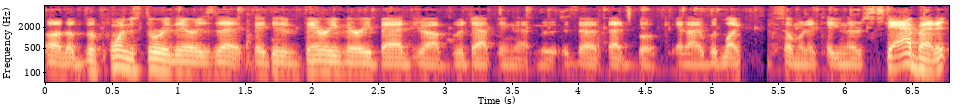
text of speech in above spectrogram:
uh, the, the point of the story there is that they did a very, very bad job of adapting that mo- that, that book, and I would like someone to take another stab at it.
